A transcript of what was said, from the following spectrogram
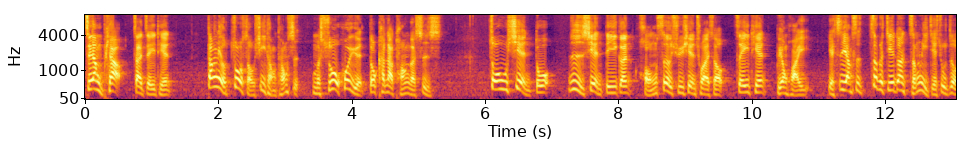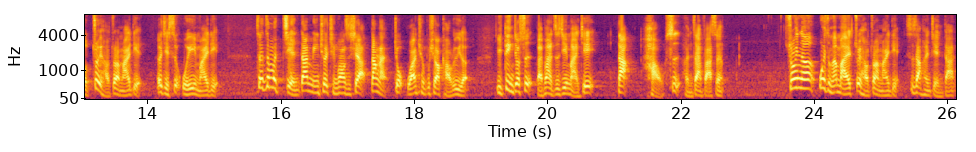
这样票在这一天，当你有做手系统，同时我们所有会员都看到同样的事实：周线多，日线第一根红色虚线出来的时候，这一天不用怀疑，也是一样是这个阶段整理结束之后最好赚买点，而且是唯一买点。在这么简单明确情况之下，当然就完全不需要考虑了，一定就是百分百资金买进，那好事很赞发生。所以呢，为什么要买最好赚买点？事实上很简单。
